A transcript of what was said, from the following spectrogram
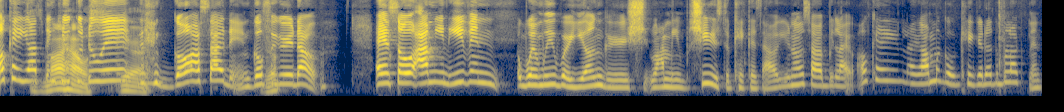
okay, y'all think my you could do it? yeah. Go outside then. Go figure it out. And so I mean, even when we were younger, she, I mean, she used to kick us out, you know. So I'd be like, okay, like I'm gonna go kick it at the block then.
